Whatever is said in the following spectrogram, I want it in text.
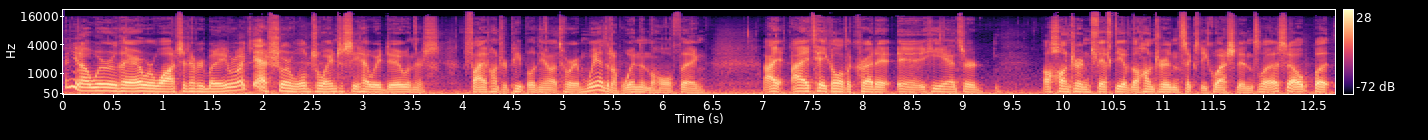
And you know, we were there, we're watching everybody. We're like, yeah, sure, we'll join to see how we do. And there's 500 people in the auditorium. We ended up winning the whole thing. I I take all the credit. Uh, he answered 150 of the 160 questions. So, but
